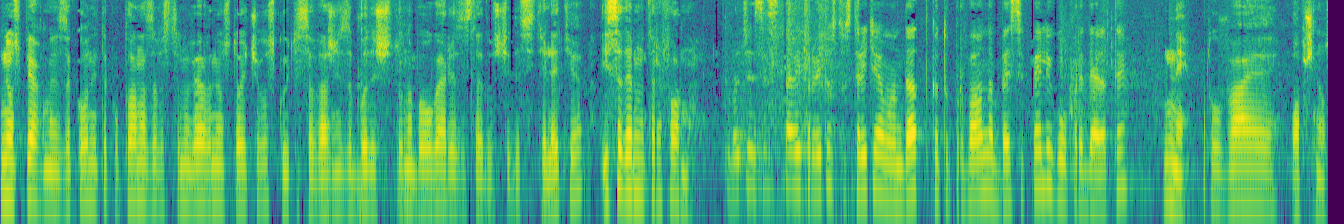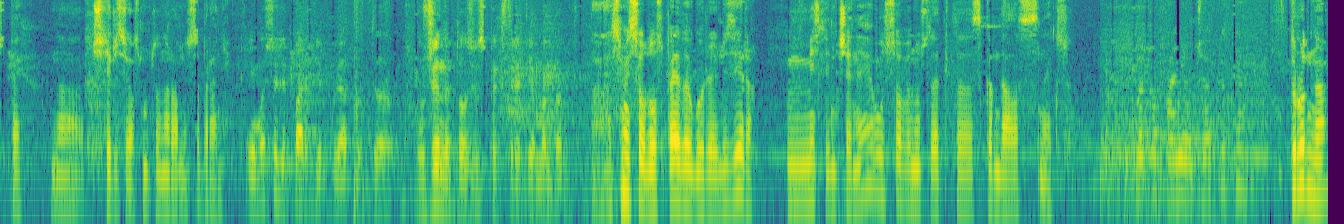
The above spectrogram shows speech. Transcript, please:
Не успяхме законите по плана за възстановяване и устойчивост, които са важни за бъдещето на България за следващи десетилетия и съдебната реформа. Това, че не се състави правителство с третия мандат, като провал на БСП ли го определяте? Не, това е общ успех на 48-то Народно събрание. Имаше ли партия, която да пожене този успех с третия мандат? В смисъл да успее да го реализира? Мислим, че не, особено след скандала с Нексо. Каква кампания очаквате? Трудна.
